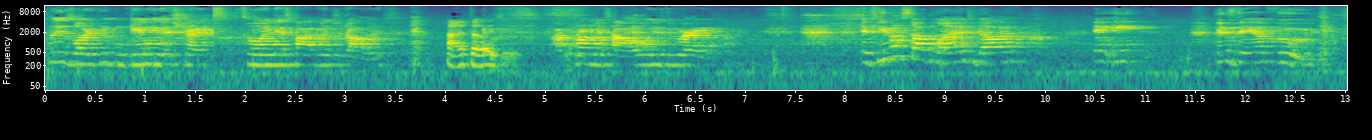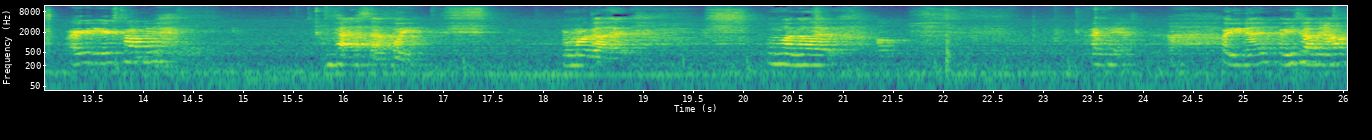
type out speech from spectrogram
Please, Lord, if you can give me the strength to win this $500. I told you. I promise I'll always do right. If you don't stop lying to God and eat this damn food, are your ears popping? I'm past that point. Oh my god. Oh my god. I can't. Are you done? Are you tapping out?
